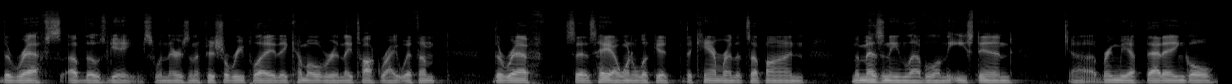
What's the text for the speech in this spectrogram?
the refs of those games. When there's an official replay, they come over and they talk right with them. The ref says, "Hey, I want to look at the camera that's up on the mezzanine level on the east end. Uh, bring me up that angle.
